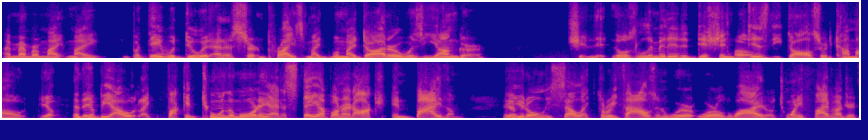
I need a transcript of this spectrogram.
I remember my my, but they would do it at a certain price. My when my daughter was younger, she, those limited edition Oh. Disney dolls would come out, Yep. and they'd be out like fucking two in the morning. I had to stay up on an auction and buy them. And Yep. you'd only sell like three thousand wor- worldwide or twenty five hundred.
